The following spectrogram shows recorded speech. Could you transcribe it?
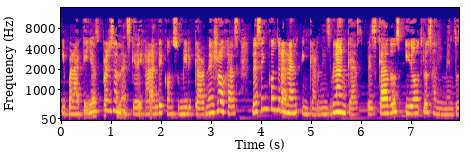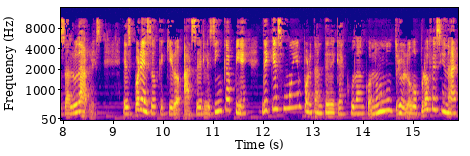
y para aquellas personas que dejarán de consumir carnes rojas, las encontrarán en carnes blancas, pescados y otros alimentos saludables. Es por eso que quiero hacerles hincapié de que es muy importante de que acudan con un nutriólogo profesional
